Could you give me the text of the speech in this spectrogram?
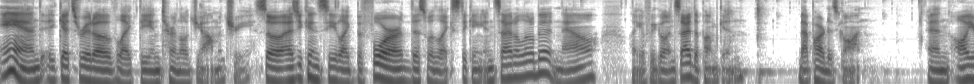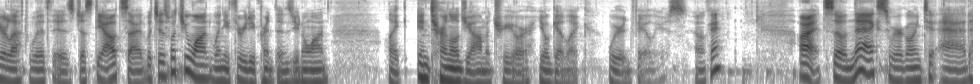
and it gets rid of like the internal geometry. So as you can see, like before, this was like sticking inside a little bit. Now, like if we go inside the pumpkin, that part is gone. And all you're left with is just the outside, which is what you want when you 3D print this. You don't want like internal geometry or you'll get like weird failures, okay? All right, so next we're going to add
